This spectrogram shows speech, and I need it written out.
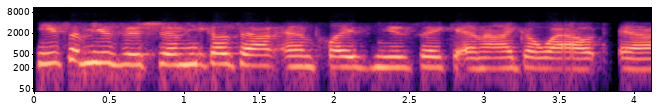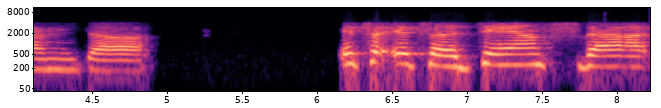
He's a musician. He goes out and plays music, and I go out and uh, it's a it's a dance that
